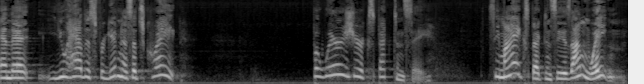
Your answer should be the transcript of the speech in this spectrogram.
and that you have this forgiveness, that's great. But where is your expectancy? See, my expectancy is I'm waiting.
